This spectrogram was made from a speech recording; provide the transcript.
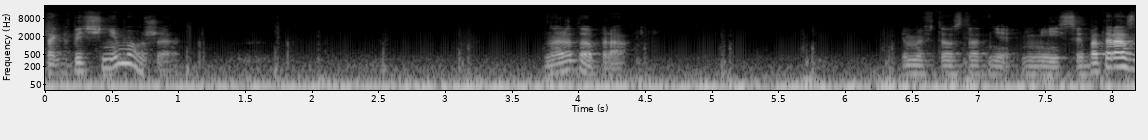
Tak być nie może. No ale dobra. Idziemy w to ostatnie miejsce. Chyba teraz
